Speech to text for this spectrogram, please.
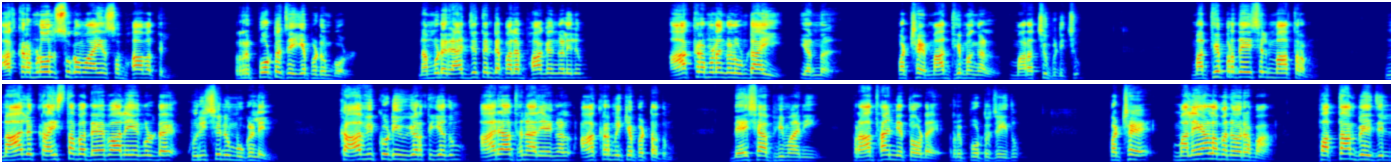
ആക്രമണോത്സുകമായ സ്വഭാവത്തിൽ റിപ്പോർട്ട് ചെയ്യപ്പെടുമ്പോൾ നമ്മുടെ രാജ്യത്തിന്റെ പല ഭാഗങ്ങളിലും ആക്രമണങ്ങൾ ഉണ്ടായി എന്ന് പക്ഷേ മാധ്യമങ്ങൾ മറച്ചു പിടിച്ചു മധ്യപ്രദേശിൽ മാത്രം നാല് ക്രൈസ്തവ ദേവാലയങ്ങളുടെ കുരിശിനു മുകളിൽ കാവിക്കൊടി ഉയർത്തിയതും ആരാധനാലയങ്ങൾ ആക്രമിക്കപ്പെട്ടതും ദേശാഭിമാനി പ്രാധാന്യത്തോടെ റിപ്പോർട്ട് ചെയ്തു. പക്ഷേ മലയാള മനോരമ പത്താം പേജിൽ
